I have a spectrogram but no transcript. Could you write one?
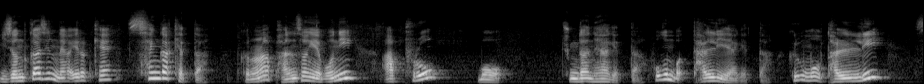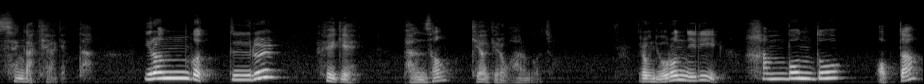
이전까지는 내가 이렇게 생각했다. 그러나 반성해 보니 앞으로 뭐 중단해야겠다. 혹은 뭐 달리 해야겠다. 그리고 뭐 달리 생각해야겠다. 이런 것들을 회개, 반성, 개혁이라고 하는 거죠. 여러분, 이런 일이 한 번도 없다?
